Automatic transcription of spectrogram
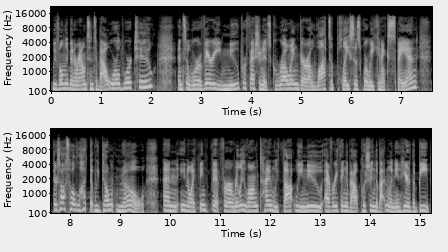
we've only been around since about World War II, and so we're a very new profession. It's growing. There are lots of places where we can expand. There's also a lot that we don't know, and you know I think that for a really long time we thought we knew everything about pushing the button when you hear the beep,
